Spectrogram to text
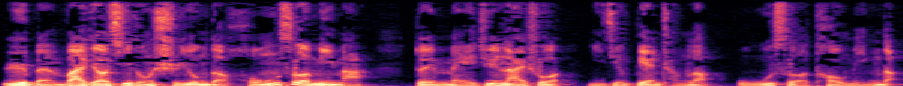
日本外交系统使用的红色密码，对美军来说已经变成了无色透明的。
